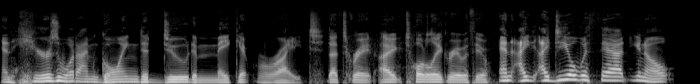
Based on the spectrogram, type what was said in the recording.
and here's what i'm going to do to make it right That's great. I totally agree with you. and I, I deal with that, you know,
